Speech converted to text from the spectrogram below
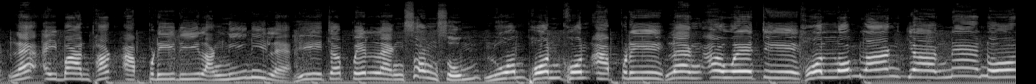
ๆ และไอ้บ้านพักอับปรีดีหลังนี้นี่แหละ ที่จะเป็นแหล่งซ่องสุม รวมพลคนอับปรีแหล่งอเวจีคนล้มล้างอย่างแน่นอน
